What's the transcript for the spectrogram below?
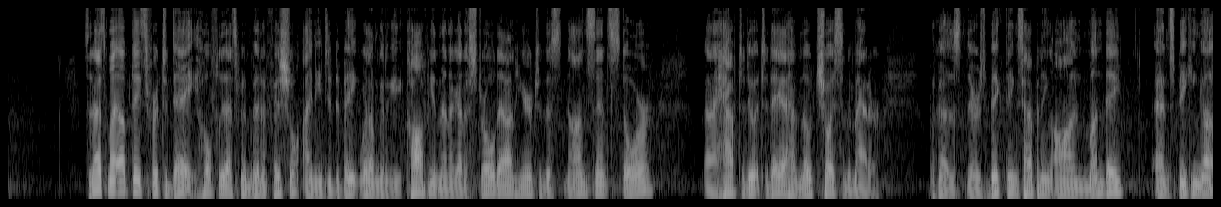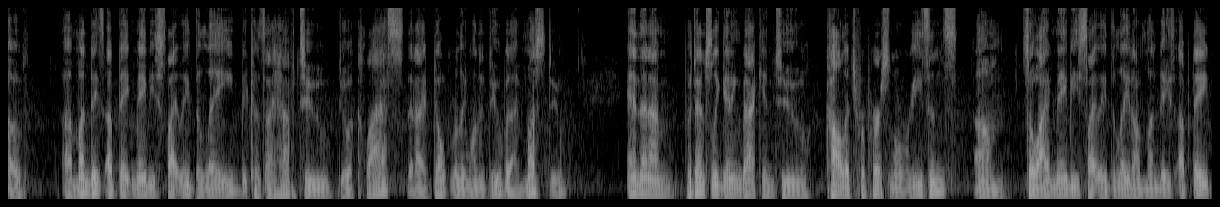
So that's my updates for today. Hopefully that's been beneficial. I need to debate whether I'm going to get coffee and then I got to stroll down here to this nonsense store. I have to do it today. I have no choice in the matter because there's big things happening on Monday. And speaking of, uh, Monday's update may be slightly delayed because I have to do a class that I don't really want to do, but I must do. And then I'm potentially getting back into college for personal reasons. Um, so I may be slightly delayed on Monday's update.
